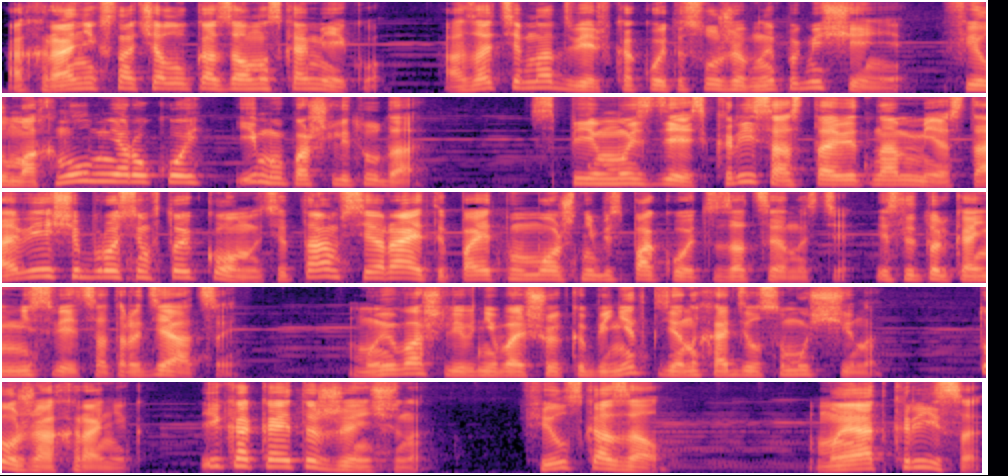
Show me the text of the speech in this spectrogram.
Охранник сначала указал на скамейку, а затем на дверь в какое-то служебное помещение. Фил махнул мне рукой, и мы пошли туда. «Спим мы здесь, Крис оставит нам место, а вещи бросим в той комнате. Там все райты, поэтому можешь не беспокоиться за ценности, если только они не светятся от радиации». Мы вошли в небольшой кабинет, где находился мужчина. Тоже охранник. И какая-то женщина. Фил сказал. «Мы от Криса».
